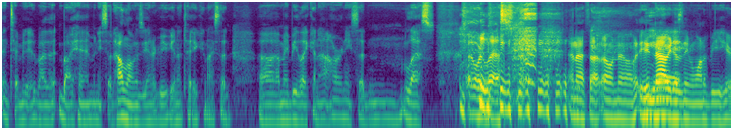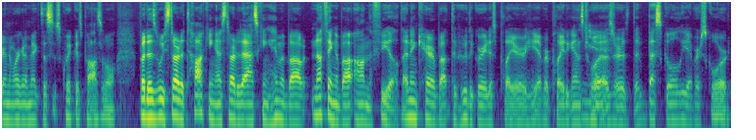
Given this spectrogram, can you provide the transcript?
intimidated by the, by him, and he said, "How long is the interview going to take?" And I said, uh, maybe like an hour, and he said mm, less or less. and I thought, oh no, yeah. now he doesn't even want to be here, and we're going to make this as quick as possible. But as we started talking, I started asking him about nothing about on the field. I didn't care about the, who the greatest player he ever played against yeah. was or the best goal he ever scored.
